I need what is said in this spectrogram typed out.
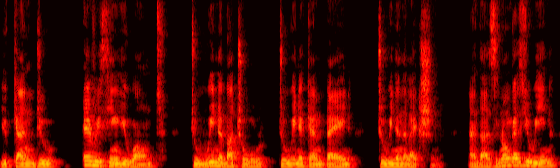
you can do everything you want to win a battle, to win a campaign, to win an election. And as long as you win,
